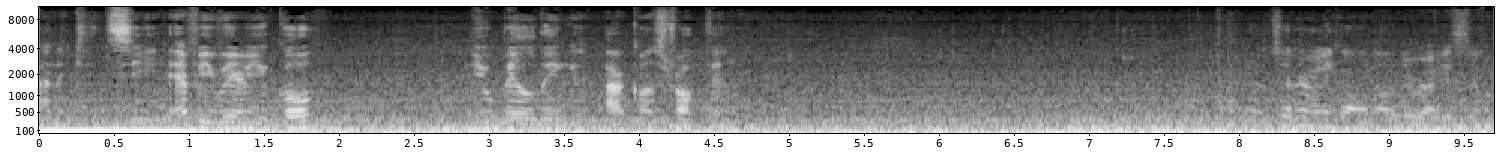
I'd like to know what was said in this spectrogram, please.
And you can see everywhere you go, new building are constructing. Yeah, generally going on the you know.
